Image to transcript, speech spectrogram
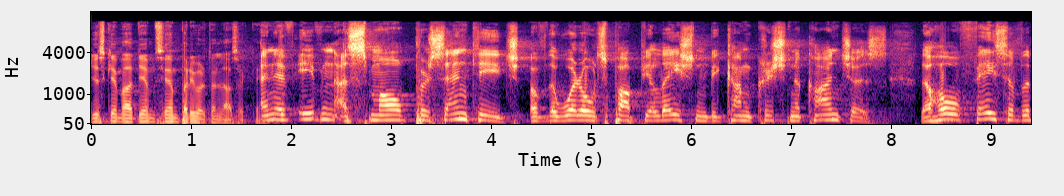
जिसके माध्यम से हम परिवर्तन ला सकते हैं And if even a small percentage of the world's population become Krishna conscious, the whole face of the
